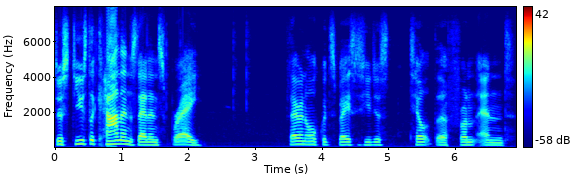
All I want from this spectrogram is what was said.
Just use the cannons then and spray. If they're in awkward spaces, you just tilt the front end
